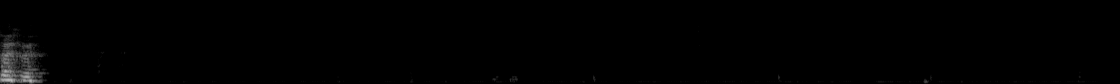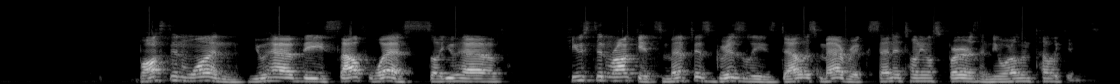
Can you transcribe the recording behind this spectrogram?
trade? Boston one. You have the Southwest. So you have Houston Rockets, Memphis Grizzlies, Dallas Mavericks, San Antonio Spurs, and New Orleans Pelicans.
